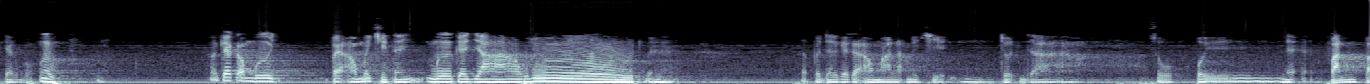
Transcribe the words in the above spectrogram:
แกก็บอกเออแล้วแกก็มือไปเอาไม่ขีดในมือแกยาวยืด ถ้าไปเดินแกก็เอามาละไม่ขีดจุดยา สูบปุ้ยเนี่ยฝันไป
